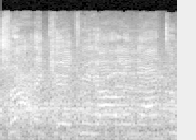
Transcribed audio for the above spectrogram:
Try to catch me howling at the.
